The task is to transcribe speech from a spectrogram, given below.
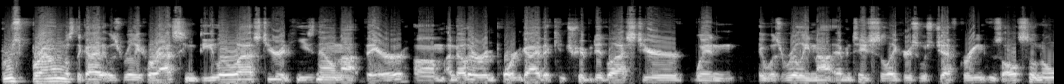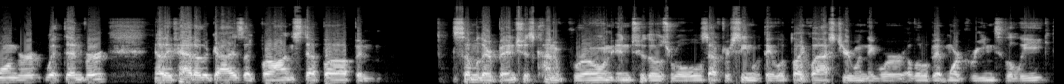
Bruce Brown was the guy that was really harassing D'Lo last year, and he's now not there. Um, another important guy that contributed last year when it was really not advantageous to Lakers was Jeff Green, who's also no longer with Denver. Now they've had other guys like Braun step up and some of their bench has kind of grown into those roles after seeing what they looked like last year when they were a little bit more green to the league,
